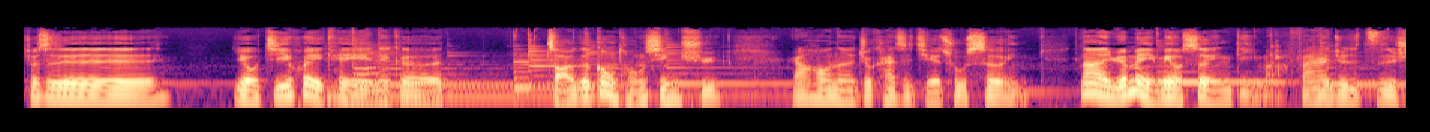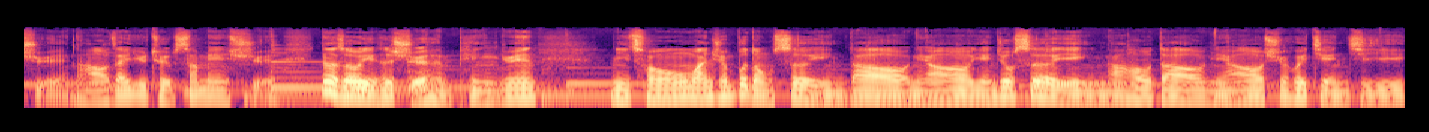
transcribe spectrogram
就是有机会可以那个找一个共同兴趣，然后呢就开始接触摄影。那原本也没有摄影底嘛，反正就是自学，然后在 YouTube 上面学。那个时候也是学很拼，因为你从完全不懂摄影到你要研究摄影，然后到你要学会剪辑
